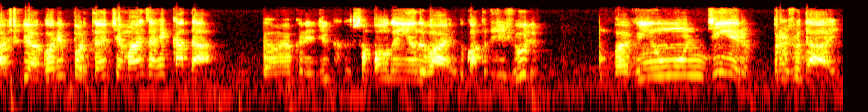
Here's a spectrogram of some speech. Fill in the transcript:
Acho que agora o importante é mais arrecadar. Então eu acredito que o São Paulo ganhando vai do 4 de julho, vai vir um dinheiro para ajudar,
